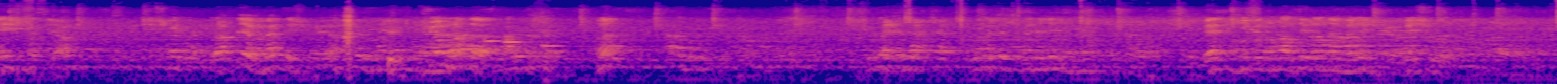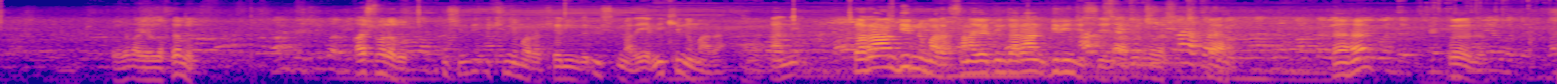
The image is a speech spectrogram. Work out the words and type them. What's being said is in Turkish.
Ne içmesi ya? İçki bıraktı ya Mehmet de içmiyor ya. İçiyor mu lan da? Ha? Ben 2016 yılından beri içmiyorum. 5 yıl oldu. Öyle ayrılık değil mi? Tam 5 yılda bir Kaç numara bu? Şimdi iki numara senin de üç numara yani iki numara. Yani darağın bir numara sana verdiğim darağın birincisi. Bir numarası. He. Hı hı. Öyle.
